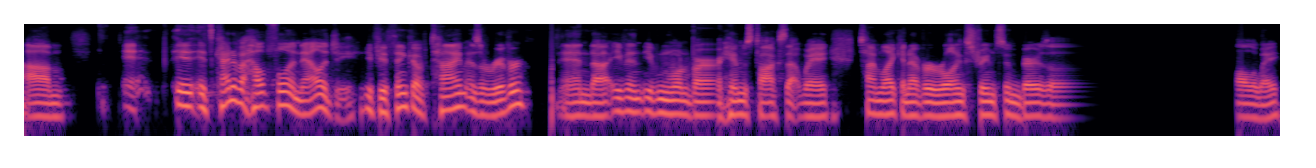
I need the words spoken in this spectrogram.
Um, it, it, it's kind of a helpful analogy. If you think of time as a river and uh, even even one of our hymns talks that way time like an ever rolling stream soon bears all away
